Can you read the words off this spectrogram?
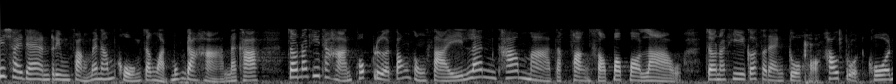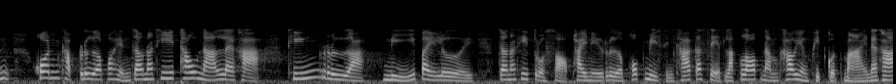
ที่ชายแดนริมฝั่งแม่น้ำโขงจังหวัดมุกดาหารนะคะ เจ้าหน้าที่ทหารพบเรือต้องสงสัยแล่นข้ามมาจากฝั่งสปปลาว เจ้าหน้าที่ก็แสดงตัวขอเข้าตรวจค้น คนขับเรือพอเห็นเจ้าหน้าที่เท่านั้นแหละค่ะ ทิ้งเรือหนีไปเลย เจ้าหน้าที่ตรวจสอบภายในเรือพบมีสินค้าเกษตรลักลอบนำเข้าอย่างผิดกฎหมายนะคะ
